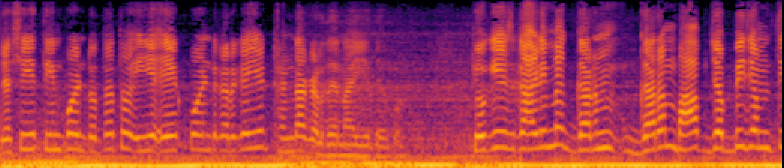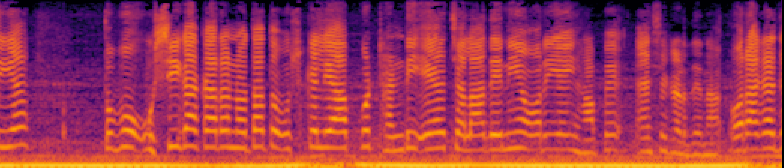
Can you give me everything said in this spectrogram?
जैसे ये तीन पॉइंट होता है तो ये एक पॉइंट करके ये ठंडा कर देना ये देखो। क्योंकि इस गाड़ी में गर्म गर्म भाप जब भी जमती है तो वो उसी का कारण होता है तो उसके लिए आपको ठंडी एयर चला देनी है और ये यहाँ पे ऐसे कर देना। और अगर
